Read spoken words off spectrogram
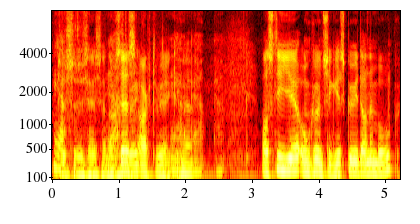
Ja, tussen de zes en acht Zes, weken. acht weken. Als die uh, ongunstig is, kun je dan in beroep?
